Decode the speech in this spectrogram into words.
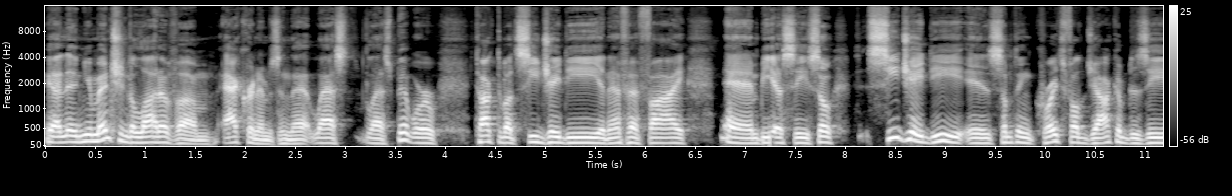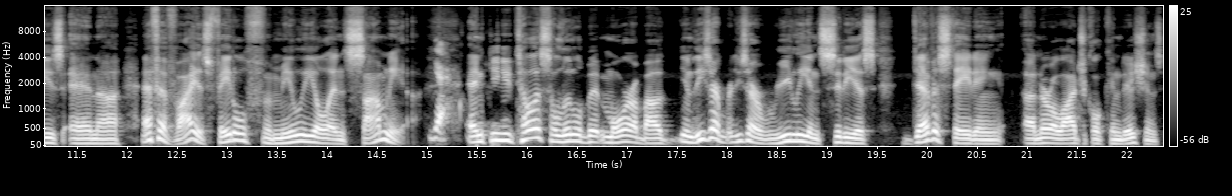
Yeah, and, you mentioned a lot of um, acronyms in that last last bit where talked about CJD and FFI and BSE. So CJD is something Creutzfeldt-Jakob disease, and uh, FFI is fatal familial insomnia. Yeah. And can you tell us a little bit more about you know these are these are really insidious, devastating uh, neurological conditions.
